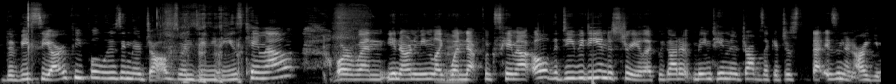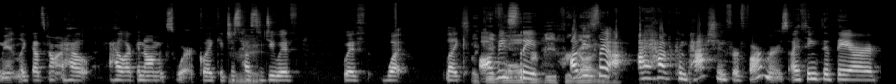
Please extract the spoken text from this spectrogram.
the VCR people losing their jobs when DVDs came out, or when you know what I mean, like right. when Netflix came out. Oh, the DVD industry, like we got to maintain their jobs. Like it just that isn't an argument. Like that's not how how economics work. Like it just right. has to do with with what like, like obviously obviously I, I, have compassion for farmers. I think that they are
